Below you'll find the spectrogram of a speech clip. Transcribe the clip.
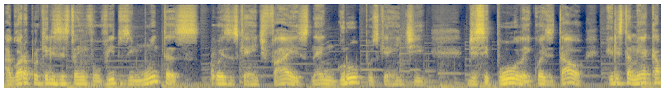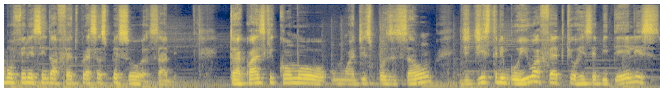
agora porque eles estão envolvidos em muitas coisas que a gente faz, né, em grupos que a gente discipula e coisa e tal, eles também acabam oferecendo afeto para essas pessoas, sabe? Então é quase que como uma disposição de distribuir o afeto que eu recebi deles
